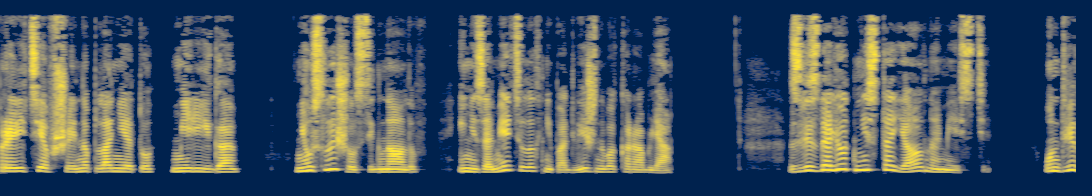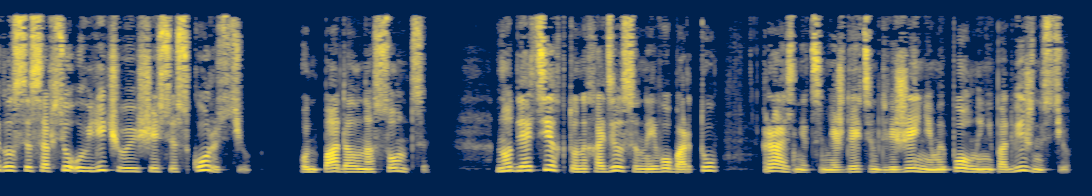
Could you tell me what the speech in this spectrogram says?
пролетевший на планету Мирига, не услышал сигналов и не заметил их неподвижного корабля. Звездолет не стоял на месте. Он двигался со все увеличивающейся скоростью. Он падал на солнце. Но для тех, кто находился на его борту, разницы между этим движением и полной неподвижностью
